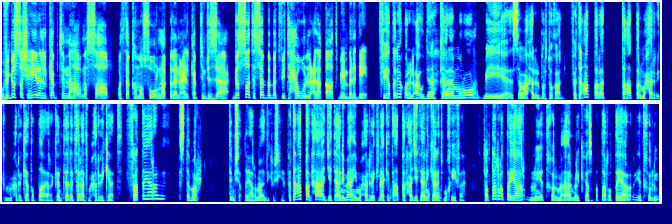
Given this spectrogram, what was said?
وفي قصة شهيرة للكابتن نهار نصار وثقها منصور نقلا عن الكابتن جزاع. قصة تسببت في تحول العلاقات بين بلدين. في طريقه للعودة كان المرور بسواحل البرتغال فتعطلت تعطل محرك محركات الطائرة كان ثلاث محركات. فالطيارة استمر تمشي الطيارة ما عندك مشكلة. فتعطل حاجة ثانية ما هي محرك لكن تعطل حاجة ثانية كانت مخيفة. فاضطر الطيار إنه يدخل معها الملك فيصل فاضطر الطيار يدخل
